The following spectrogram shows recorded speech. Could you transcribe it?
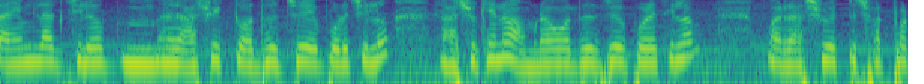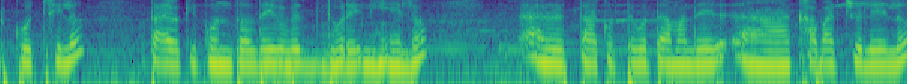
টাইম লাগছিল রাসু একটু অধৈর্য হয়ে পড়েছিল। রাসু কেন? আমরাও অধৈর্য হয়ে পড়েছিলাম। বা রাসু একটু ছটফট করছিল তাই ওকে কুন্তলদা এইভাবে ধরে নিয়ে এলো। আর তা করতে করতে আমাদের খাবার চলে এলো।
